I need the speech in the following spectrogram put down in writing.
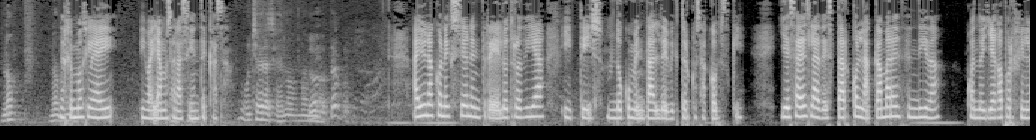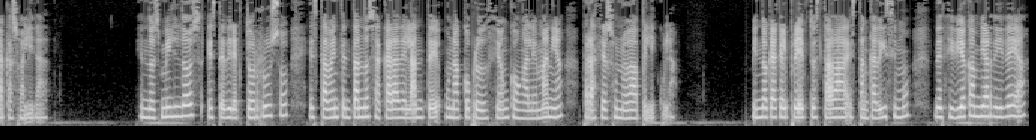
No, no. Dejémosle ahí y vayamos a la siguiente casa. Muchas gracias. No. Hay una conexión entre El otro día y Tish, un documental de Víctor Kosakowski, y esa es la de estar con la cámara encendida cuando llega por fin la casualidad. En 2002, este director ruso estaba intentando sacar adelante una coproducción con Alemania para hacer su nueva película. Viendo que aquel proyecto estaba estancadísimo, decidió cambiar de idea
